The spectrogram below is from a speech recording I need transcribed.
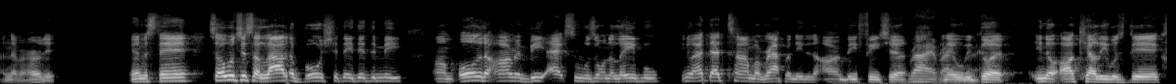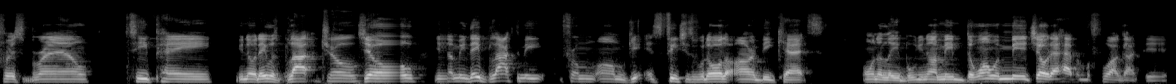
I never heard it." You understand? So it was just a lot of bullshit they did to me. Um, all of the R and B acts who was on the label. You know, at that time, a rapper needed an R and B feature Right, right. and they would be right. good. You know, R. Kelly was there, Chris Brown, T Pain. You know, they was blocked. Joe. Joe, you know, what I mean, they blocked me from um getting features with all the R and B cats on the label. You know, what I mean, the one with me and Joe that happened before I got there. You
